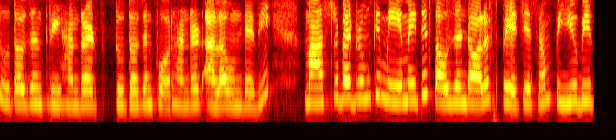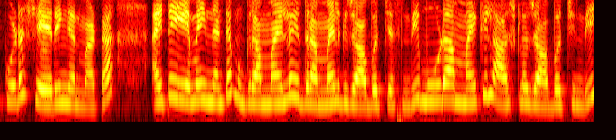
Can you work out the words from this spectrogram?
two thousand three hundred two thousand four hundred అలా ఉండేది. మాస్టర్ బెడ్రూమ్కి మేమైతే థౌజండ్ డాలర్స్ పే చేసాం పియూబీ కూడా షేరింగ్ అనమాట అయితే ఏమైందంటే ముగ్గురు అమ్మాయిలు ఇద్దరు అమ్మాయిలకి జాబ్ వచ్చేసింది. మూడో అమ్మాయికి లాస్ట్లో జాబ్ వచ్చింది.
